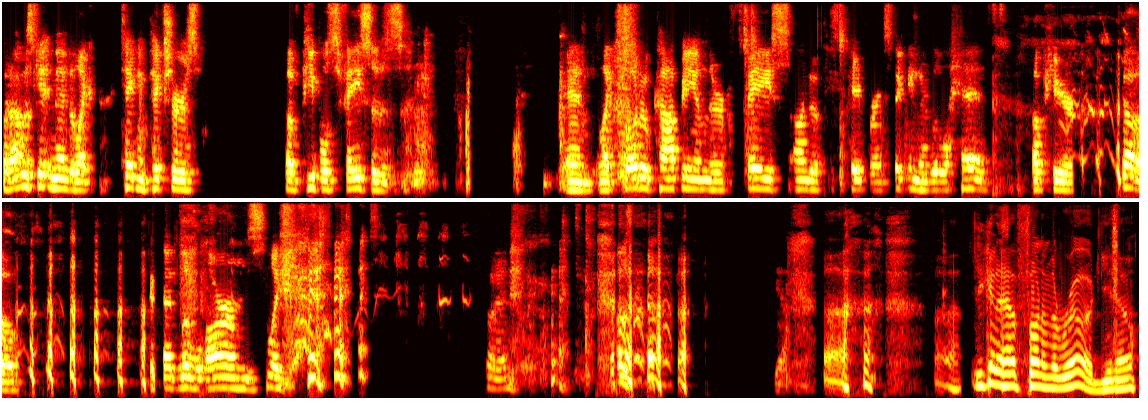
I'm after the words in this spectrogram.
but I was getting into like taking pictures of people's faces and like photocopying their face onto a piece of paper and sticking their little head up here. So had little arms like. that Uh, uh, you got to have fun on the road, you know.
